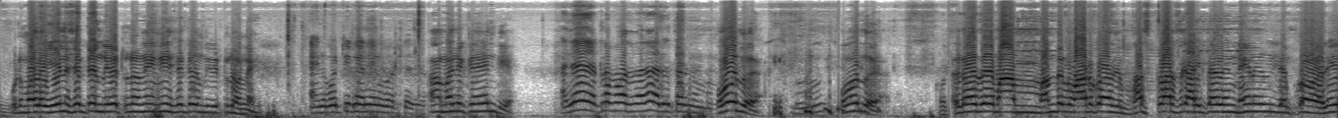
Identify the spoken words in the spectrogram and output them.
ఇప్పుడు మళ్ళీ ఈయన సెట్ ఎందుకు ఇట్లు ఉన్నాయి నీ సెట్ ఎందుకు ఇట్లు ఉన్నాయి? ఆయన కొట్టినా నేను కొట్టలేదు. ఆ, మళ్ళీ ఇక్కడ ఏంటి అదే ఎట్లా పోతుందని అడుగుతాను మిమ్మల్ని. పోదు. పోదు. లేదు మా మందులు వాడుకోవాలి ఫస్ట్ క్లాస్గా అవుతుంది నేను ఎందుకు చెప్పుకోవాలి?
